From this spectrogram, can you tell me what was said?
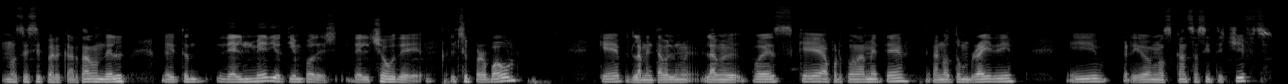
no sé si percataron del, del medio tiempo del show del Super Bowl, que pues, lamentablemente, pues que afortunadamente ganó Tom Brady y perdieron los Kansas City Chiefs.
